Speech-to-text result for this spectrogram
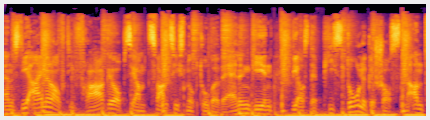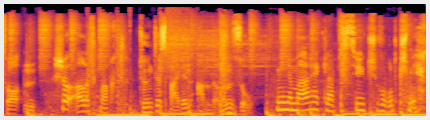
während die einen auf die Frage, ob sie am 20. Oktober wählen gehen, wie aus der Pistole geschossen antworten, Schon alles gemacht. tönt es bei den anderen so. Meine Mann hat, glaube ich, das Zeug schon vorgeschmiert.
